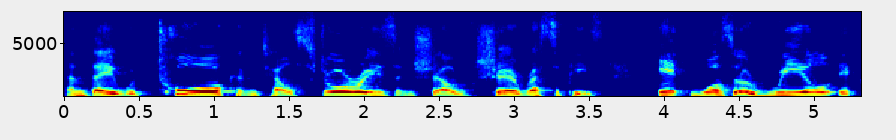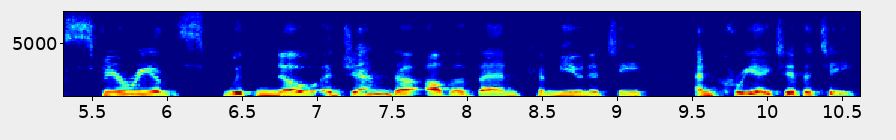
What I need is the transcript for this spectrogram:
And they would talk and tell stories and share, recipes. It was a real experience with no agenda other than community and creativity.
